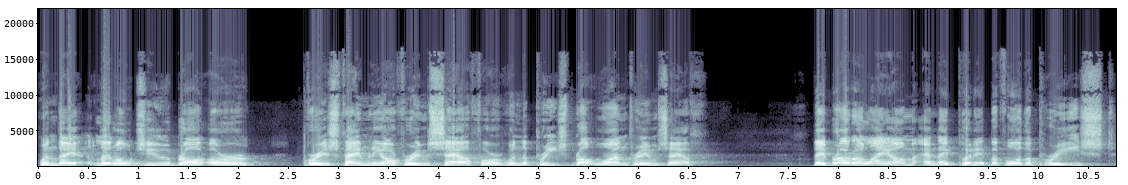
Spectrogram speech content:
When the little old Jew brought, or for his family or for himself, or when the priest brought one for himself. They brought a lamb and they put it before the priest.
